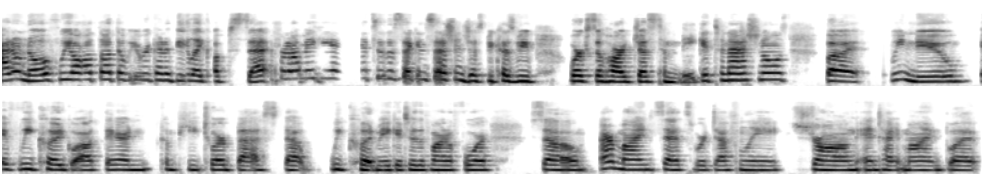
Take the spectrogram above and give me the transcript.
I don't know if we all thought that we were going to be like upset for not making it to the second session just because we've worked so hard just to make it to nationals. But we knew if we could go out there and compete to our best that we could make it to the final four. So our mindsets were definitely strong and tight mind, but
